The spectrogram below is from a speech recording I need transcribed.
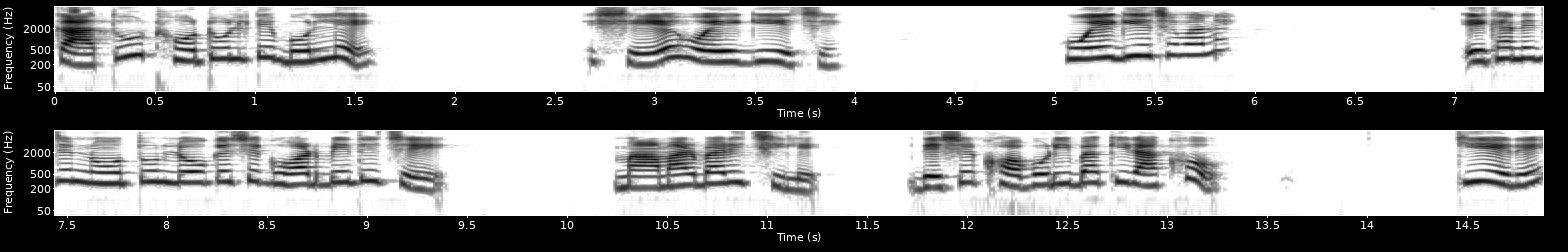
কাতু ঠোঁট উল্টে বললে সে হয়ে গিয়েছে। হয়ে গিয়েছে মানে? এখানে যে নতুন লোক এসে ঘর বেঁধেছে। মামার বাড়ি ছিলে। দেশের খবরই বা কি রাখো? কি রে?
